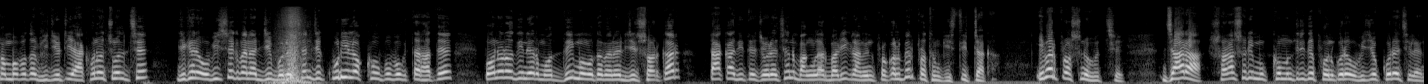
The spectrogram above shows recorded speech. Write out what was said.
সম্ভবত ভিডিওটি এখনও চলছে, যেখানে অভিষেক ব্যানার্জি বলেছেন যে কুড়ি লক্ষ উপভোক্তার হাতে পনেরো দিনের মধ্যেই মমতা ব্যানার্জির সরকার টাকা দিতে চলেছেন বাংলার বাড়ি গ্রামীণ প্রকল্পের প্রথম কিস্তির টাকা। এবার প্রশ্ন হচ্ছে, যারা সরাসরি মুখ্যমন্ত্রীতে ফোন করে অভিযোগ করেছিলেন,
